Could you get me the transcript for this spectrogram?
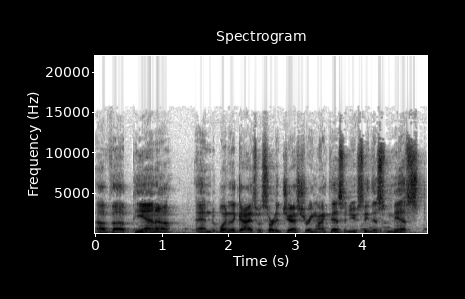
of a piano, and one of the guys was sort of gesturing like this, and you see this mist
